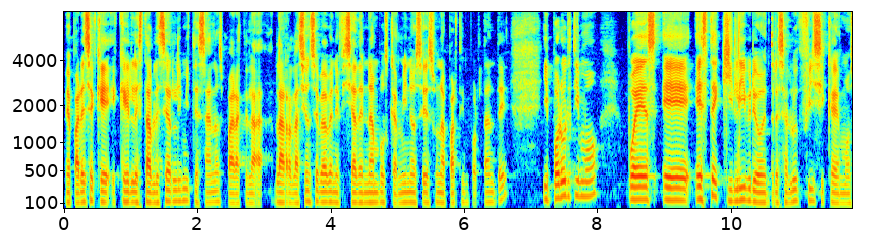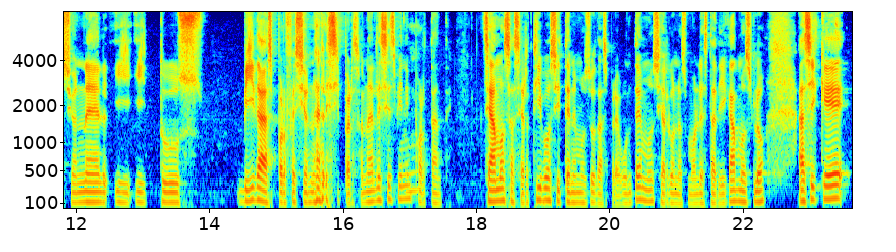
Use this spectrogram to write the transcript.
Me parece que, el establecer límites sanos para que la, relación se vea beneficiada en ambos caminos es una parte importante. Y por último, pues eh, este equilibrio entre salud física, emocional y tus vidas profesionales y personales es bien importante. Seamos asertivos, si tenemos dudas, preguntemos, si algo nos molesta, digámoslo. Así que,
